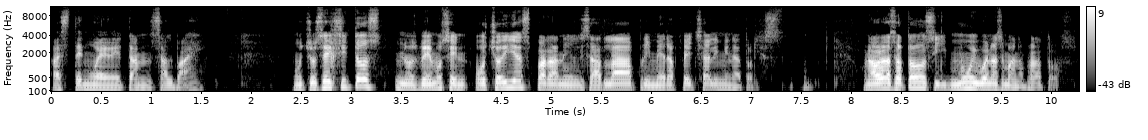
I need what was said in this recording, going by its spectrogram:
a este 9 tan salvaje. Muchos éxitos, nos vemos en ocho días para analizar la primera fecha eliminatorias. Un abrazo a todos y muy buena semana para todos.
